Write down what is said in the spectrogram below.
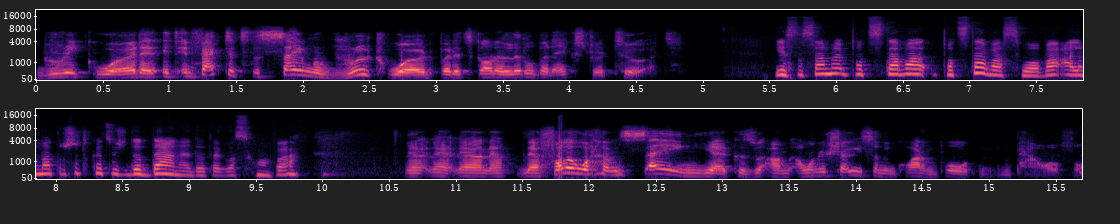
Greek word. It, in fact, it's the same root word, but it's got a little bit extra to it. Jest to same podstawa, podstawa słowa, ale ma troszeczkę coś dodane do tego słowa. Now, now, now, now, follow what I'm saying here, because I want to show you something quite important and powerful.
